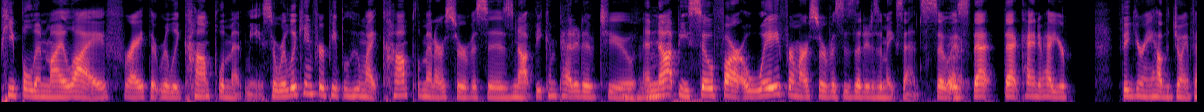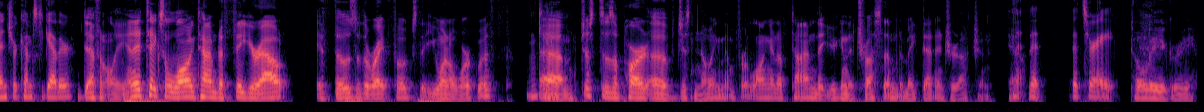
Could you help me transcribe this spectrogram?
people in my life, right, that really complement me. So we're looking for people who might complement our services, not be competitive to, mm-hmm. and not be so far away from our services that it doesn't make sense. So right. is that that kind of how you're figuring how the joint venture comes together? Definitely. And it takes a long time to figure out if those are the right folks that you want to work with. Okay. Um, just as a part of just knowing them for a long enough time that you're going to trust them to make that introduction. Yeah. That, that's right. Totally agree.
